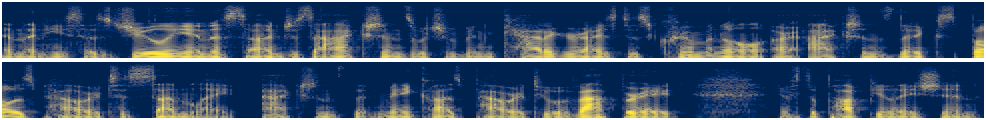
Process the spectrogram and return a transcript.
and then he says Julian Assange's actions, which have been categorized as criminal, are actions that expose power to sunlight, actions that may cause power to evaporate if the population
